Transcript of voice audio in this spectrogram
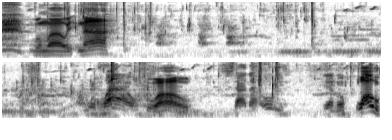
Bumawi na. Wow. Wow! Sana all. Yan oh. Wow!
